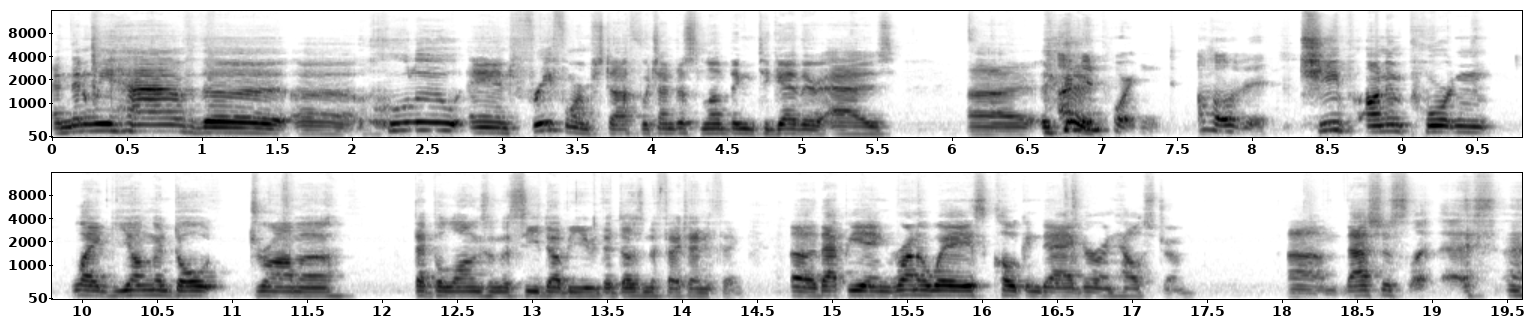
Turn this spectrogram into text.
and then we have the uh, Hulu and Freeform stuff, which I'm just lumping together as uh, Unimportant, all of it. cheap, unimportant, like young adult drama that belongs on the CW that doesn't affect anything. Uh, that being Runaways, Cloak and Dagger, and Helstrom. Um, that's just like eh,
